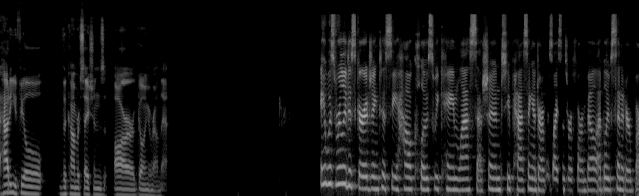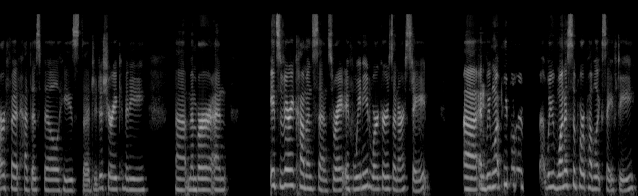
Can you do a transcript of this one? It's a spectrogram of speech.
how do you feel the conversations are going around that? It was really discouraging to see how close we came last session to passing a driver's license reform bill. I believe Senator Barfoot had this bill. He's the Judiciary Committee uh, member, and it's very common sense, right? If we need workers in our state, uh, and we want people to, we want to support public safety.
